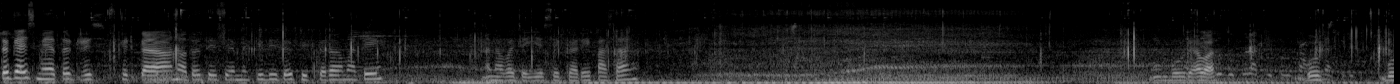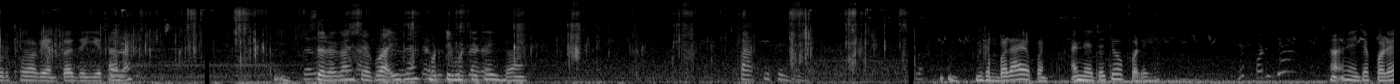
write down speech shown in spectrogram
તો ગાઈસ મેં તો ડ્રેસ ફિટ કરાવવાનો હતો તેથી અમે કીધી તો ફિટ કરવા માટે. અને હવે જઈએ છીએ ઘરે પાછા. બોર આવા બોર બોર થોડા વેંતવા જઈએ તા ને સરગન શેકો આવી છે? મોટી મોટી થઈ હા. પાકી થઈ ગઈ. જબ્બર આવ્યો પણ. અને નેચે કેવો પડે? એ પડી ગયા? હા નેચે પડે.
